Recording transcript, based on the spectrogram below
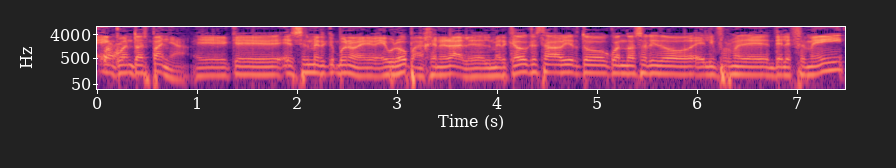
en cuanto a España, eh, que es el merc- bueno, eh, Europa en general, el mercado que estaba abierto cuando ha salido el informe de- del FMI,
